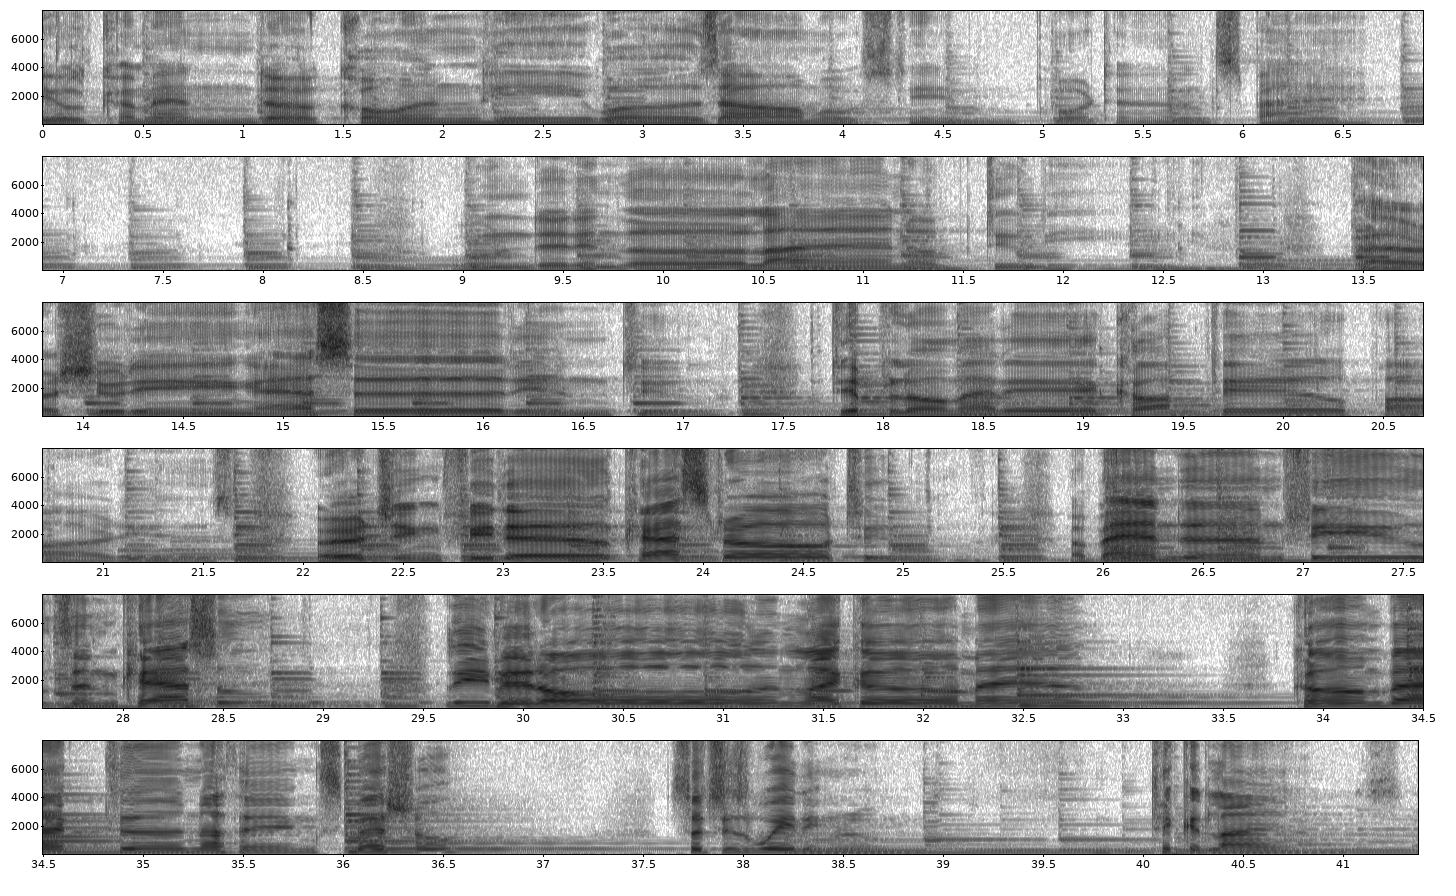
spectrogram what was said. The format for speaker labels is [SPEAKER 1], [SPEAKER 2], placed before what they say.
[SPEAKER 1] Field Commander Cohen, he was our most important spy. Wounded in the line of duty, parachuting acid into diplomatic cocktail parties, urging Fidel Castro to abandon fields and castles, leave it all, and like a man, come back to nothing special, such as waiting rooms, ticket lines,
